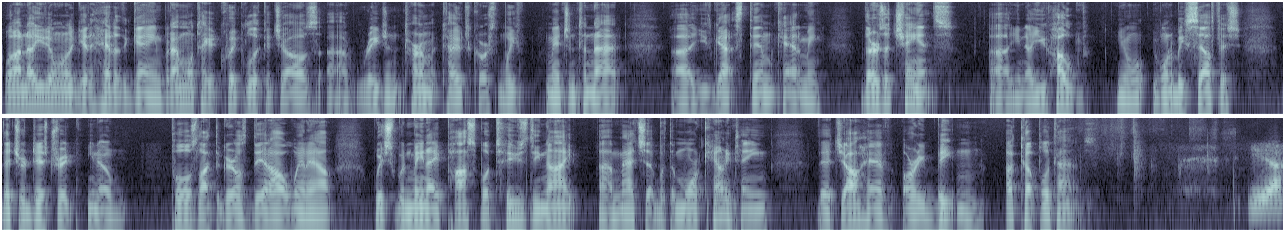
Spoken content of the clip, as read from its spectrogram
Well, I know you don't want to get ahead of the game, but I'm going to take a quick look at y'all's uh, region tournament coach. Of course, we mentioned tonight uh, you've got STEM Academy. There's a chance, uh, you know, you hope, you know, you want to be selfish, that your district, you know, pulls like the girls did, all went out, which would mean a possible Tuesday night uh, matchup with the Moore County team that y'all have already beaten a couple of times. Yeah,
